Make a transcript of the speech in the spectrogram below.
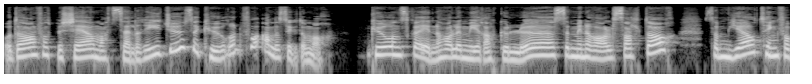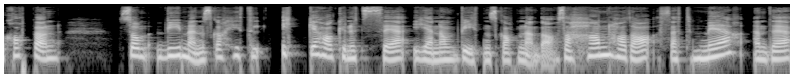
Og da har han fått beskjed om at sellerijuice er kuren for alle sykdommer. Kuren skal inneholde mirakuløse mineralsalter som gjør ting for kroppen som vi mennesker hittil ikke har kunnet se gjennom vitenskapen enda. Så han har da sett mer enn det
